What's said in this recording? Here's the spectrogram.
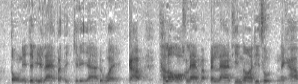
ๆ ตรงนี้จะมีแรงปฏิกิริยาด้วย กับ ถ้าเราออกแรงแบบเป็นแรงที่น้อยที่สุดนะครับ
